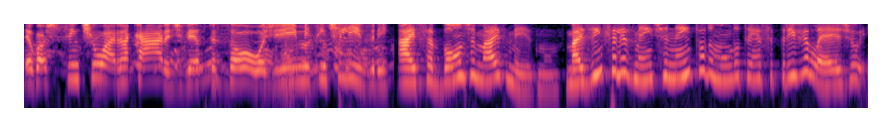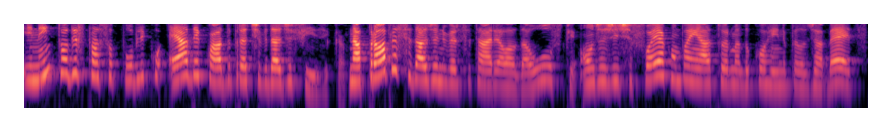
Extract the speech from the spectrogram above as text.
Eu gosto de sentir o ar na cara, de ver as pessoas, de me sentir livre. Ah, isso é bom demais mesmo. Mas infelizmente nem todo mundo tem esse privilégio e nem todo espaço público é adequado para atividade física. Na própria cidade universitária lá da USP, onde a gente foi acompanhar a turma do Correndo pelo Diabetes,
